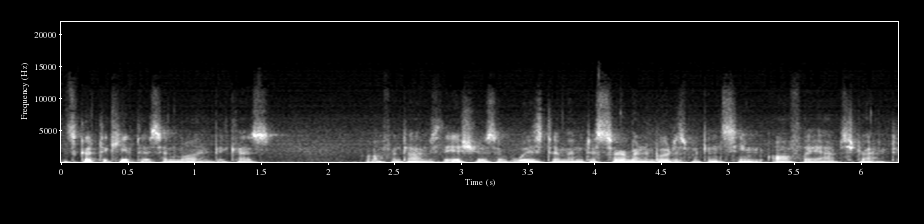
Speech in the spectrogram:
It's good to keep this in mind because Oftentimes the issues of wisdom and discernment in Buddhism can seem awfully abstract.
